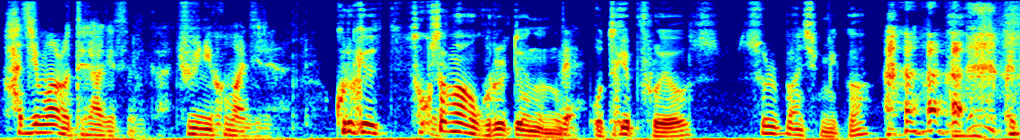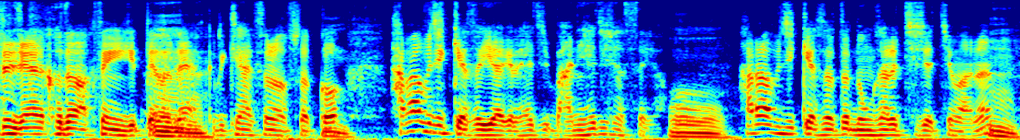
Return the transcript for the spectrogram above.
하지만 어떻게 하겠습니까? 주인이 그만지려는데. 그렇게 속상하고 네. 그럴 때는 네. 어떻게 풀어요? 술 마십니까? 그때 제가 고등학생이기 때문에 네. 그렇게 할 수는 없었고 음. 할아버지께서 이야기를 해주, 많이 해주셨어요. 오. 할아버지께서도 농사를 지셨지만은 음.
